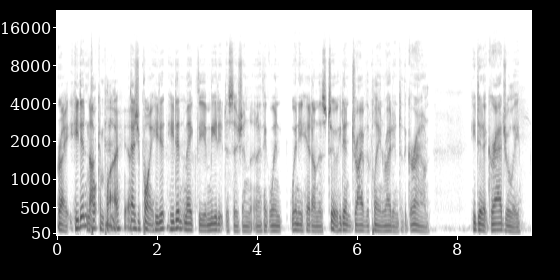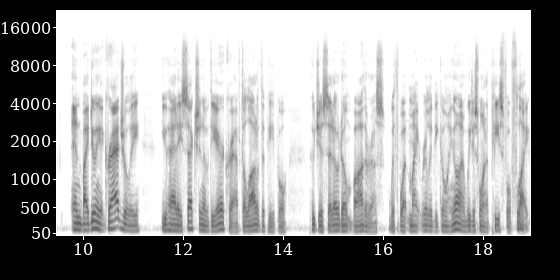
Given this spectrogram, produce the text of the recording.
Right. He didn't not comply. Yeah. As you point, he did. He didn't make the immediate decision, and I think when when he hit on this too, he didn't drive the plane right into the ground. He did it gradually, and by doing it gradually, you had a section of the aircraft, a lot of the people, who just said, "Oh, don't bother us with what might really be going on. We just want a peaceful flight,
